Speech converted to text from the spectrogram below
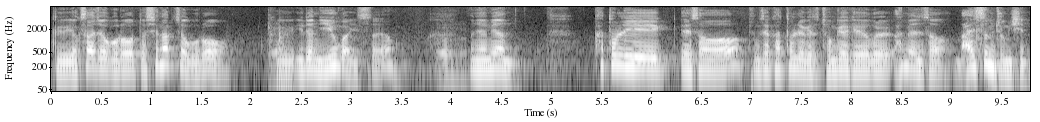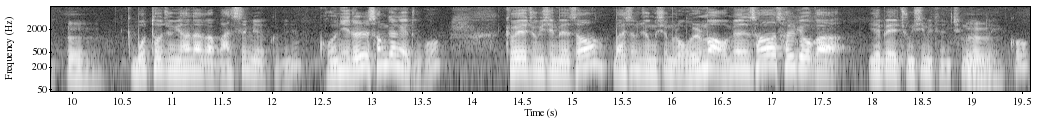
그 역사적으로 또 신학적으로 그 이런 이유가 있어요. 왜냐하면 카톨릭에서 중세 카톨릭에서 종교 개혁을 하면서 말씀 중심 음. 그 모토 중에 하나가 말씀이었거든요. 권위를 성경에 두고 교회 중심에서 말씀 중심으로 옮아오면서 설교가 예배의 중심이 되는 측면도 있고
